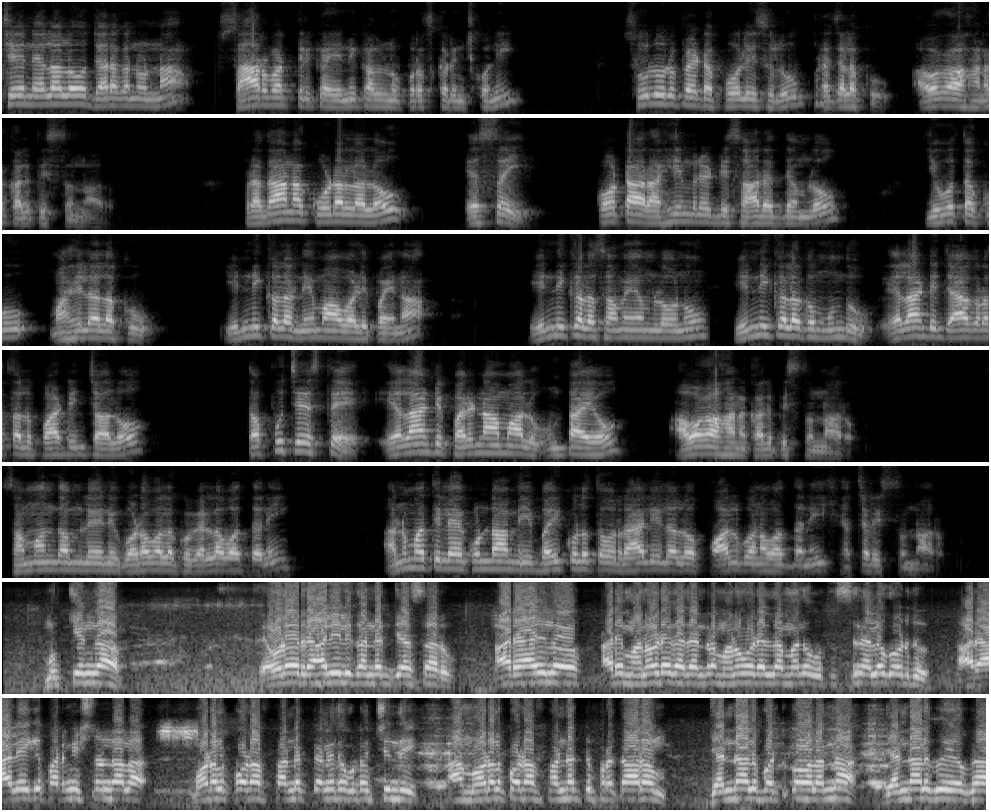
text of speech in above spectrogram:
వచ్చే నెలలో జరగనున్న సార్వత్రిక ఎన్నికలను పురస్కరించుకొని సూలూరుపేట పోలీసులు ప్రజలకు అవగాహన కల్పిస్తున్నారు. ప్రధాన కూడళ్ళలో ఎస్ఐ కోట రహీంరెడ్డి సారథ్యంలో యువతకు మహిళలకు ఎన్నికల నియమావళిపైన ఎన్నికల సమయంలోనూ ఎన్నికలకు ముందు ఎలాంటి జాగ్రత్తలు పాటించాలో తప్పు చేస్తే ఎలాంటి పరిణామాలు ఉంటాయో అవగాహన కల్పిస్తున్నారు. సంబంధం లేని గొడవలకు వెళ్ళవద్దని అనుమతి లేకుండా మీ బైకులతో ర్యాలీలలో పాల్గొనవద్దని హెచ్చరిస్తున్నారు. ముఖ్యంగా ఎవడో ర్యాలీలు కండక్ట్ చేస్తారు. ఆ ర్యాలీలో అరే మనోడే కదంటారా మనోడు వెళ్దామని ఉత్తుని వెళ్ళకూడదు ఆ ర్యాలీకి పర్మిషన్ ఉండాలా? మోడల్ కోడ్ ఆఫ్ కండక్ట్ అనేది ఒకటి వచ్చింది. ఆ మోడల్ కోడ్ ఆఫ్ కండక్ట్ ప్రకారం జెండాలు పట్టుకోవాలన్నా జెండాలకు ఒక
